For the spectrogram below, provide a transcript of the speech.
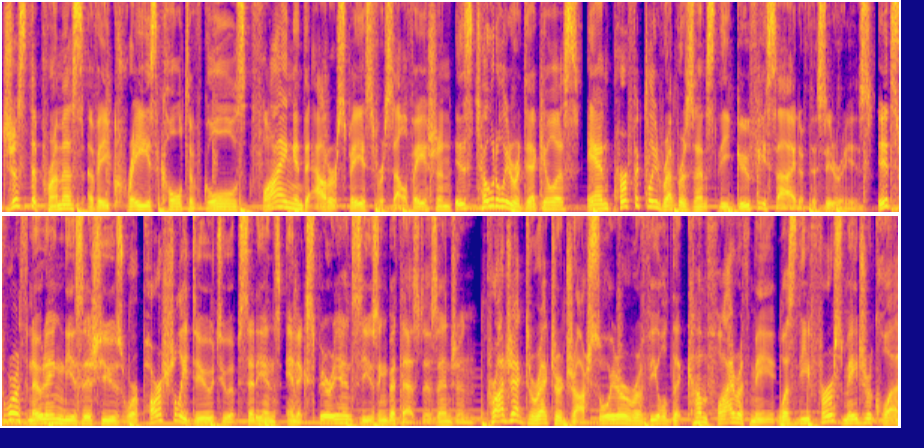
Just the premise of a crazed cult of ghouls flying into outer space for salvation is totally ridiculous and perfectly represents the goofy side of the series. It's worth noting these issues were partially due to Obsidian's inexperience using Bethesda's engine. Project director Josh Sawyer revealed that Come Fly With Me was the first major quest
